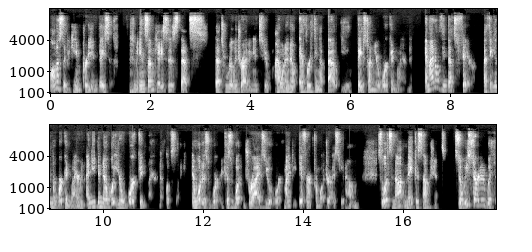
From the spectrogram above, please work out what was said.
honestly became pretty invasive. In some cases, that's that's really driving into I want to know everything about you based on your work environment. And I don't think that's fair. I think in the work environment, I need to know what your work environment looks like and what is work, because what drives you at work might be different from what drives you at home. So let's not make assumptions. So we started with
